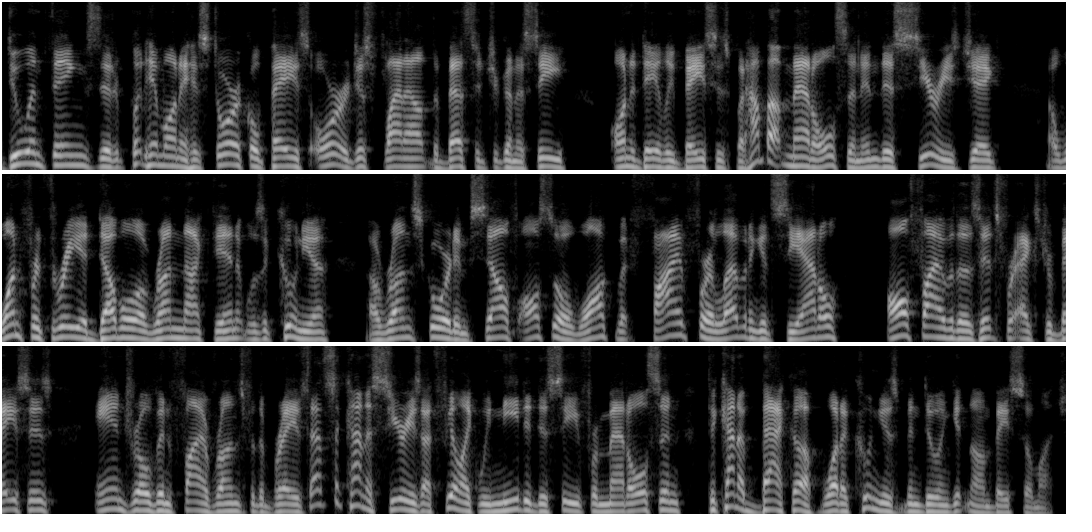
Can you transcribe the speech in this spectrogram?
doing things that put him on a historical pace or just flat out the best that you're going to see on a daily basis. But how about Matt Olson in this series, Jake? A one for three, a double, a run knocked in. It was Acuna. A run scored himself, also a walk, but five for 11 against Seattle. All five of those hits for extra bases and drove in five runs for the Braves. That's the kind of series I feel like we needed to see from Matt Olson to kind of back up what Acuna's been doing getting on base so much.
